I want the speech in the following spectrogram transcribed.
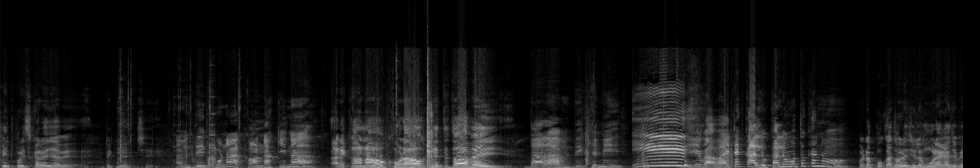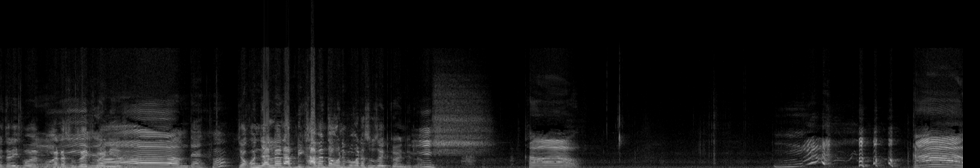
পেট পরিষ্কার হয়ে যাবে। এটা কি হচ্ছে? আমি দেখব না কানা কি না আরে কানা হোক খোঁড়া হোক খেতে তো হবেই। দাঁড়া আমি দেখে নি। এ বাবা এটা কালো কালো মতো কেন? ওটা পোকা ধরেছিল মরে গেছে ভেতরেই পোকাটা সুসাইড করে নিয়েছে। দেখো। যখন জানলেন আপনি খাবেন তখনই পোকাটা সুসাইড করে নিল। ইস। খাও। খাও।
